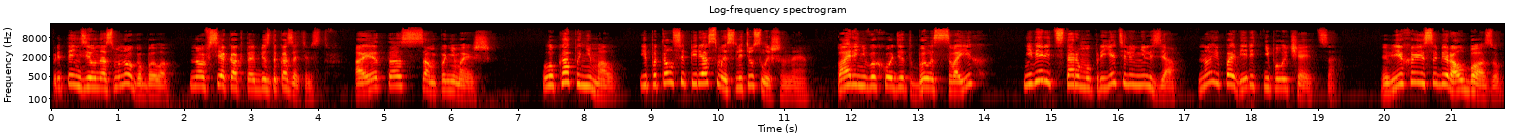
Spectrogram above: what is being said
Претензий у нас много было, но все как-то без доказательств. А это, сам понимаешь. Лука понимал и пытался переосмыслить услышанное. Парень, выходит, был из своих? Не верить старому приятелю нельзя, но и поверить не получается. Виха и собирал базу,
